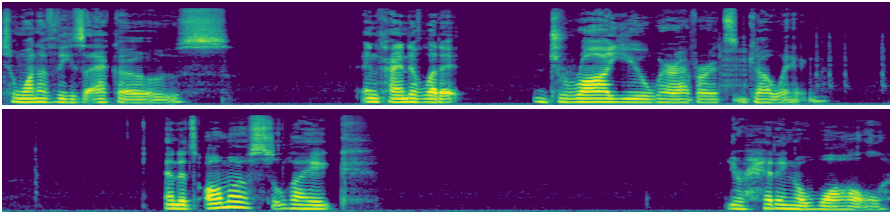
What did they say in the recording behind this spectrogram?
to one of these echoes and kind of let it draw you wherever it's going and it's almost like you're hitting a wall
